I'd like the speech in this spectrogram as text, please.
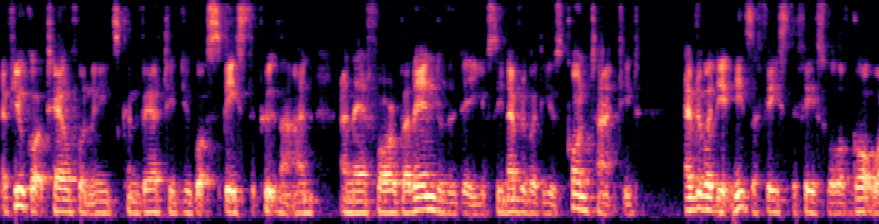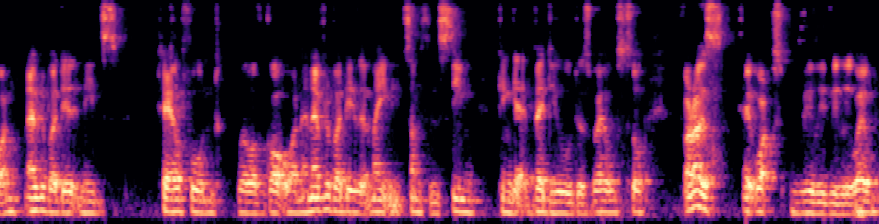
If you've got telephone needs converted, you've got space to put that in, and therefore by the end of the day, you've seen everybody who's contacted, everybody that needs a face-to-face -face will have got one, everybody that needs telephoned will have got one and everybody that might need something seen can get videoed as well so for us, it works really, really well.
